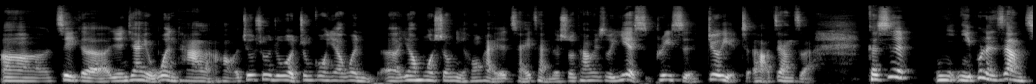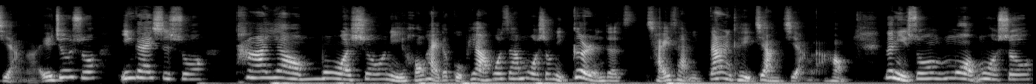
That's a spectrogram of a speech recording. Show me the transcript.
呃，这个人家有问他了哈，就说如果中共要问呃要没收你红海的财产的时候，他会说 Yes, please do it 哈这样子。可是你你不能这样讲啊，也就是说，应该是说他要没收你红海的股票，或者他没收你个人的财产，你当然可以这样讲了哈。那你说没没收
